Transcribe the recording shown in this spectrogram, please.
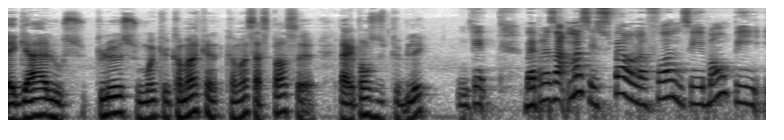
égale ou plus ou moins que comment, comment ça se passe la réponse du public? OK. Ben présentement, c'est super le fun, c'est bon. Puis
